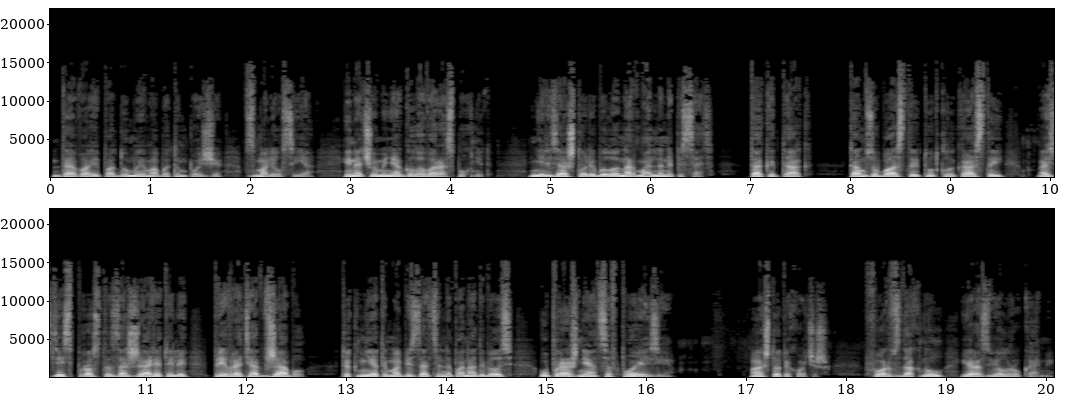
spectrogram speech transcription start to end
«Давай подумаем об этом позже», — взмолился я, — «иначе у меня голова распухнет. Нельзя, что ли, было нормально написать? Так и так, там зубастый, тут клыкастый, а здесь просто зажарят или превратят в жабу. Так нет, им обязательно понадобилось упражняться в поэзии. А что ты хочешь? Фор вздохнул и развел руками.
